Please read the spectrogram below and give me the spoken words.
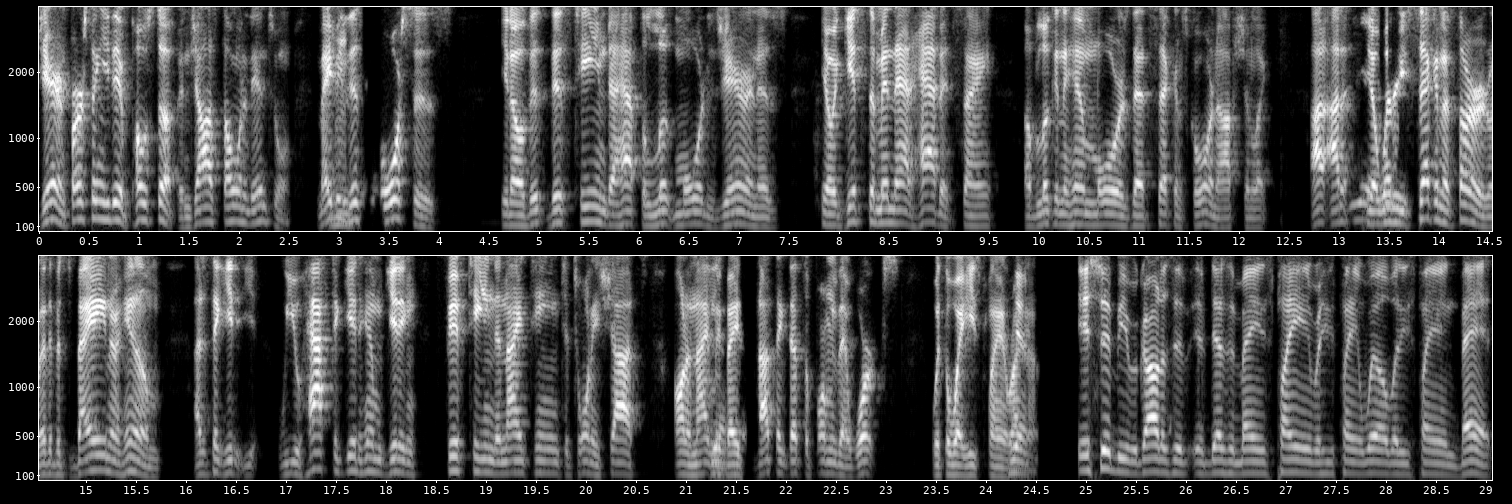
Jaren, first thing he did, post up, and Ja's throwing it into him. Maybe Mhm. this forces, you know, th- this team to have to look more to Jaren as you know, it gets them in that habit, saying of looking to him more as that second scoring option. Like I, I you know, whether he's second or third, whether it's Bane or him, I just think you, you, have to get him getting 15 to 19 to 20 shots on a nightly Yeah. basis. I think that's a formula that works with the way he's playing right Yeah. now. It should be regardless if, if Desmond Bane's playing where he's playing well, but he's playing bad.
